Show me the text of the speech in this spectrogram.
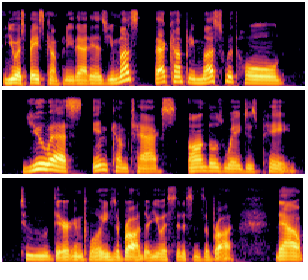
U.S. based company that is, you must that company must withhold U.S. income tax on those wages paid to their employees abroad, their U.S. citizens abroad. Now,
